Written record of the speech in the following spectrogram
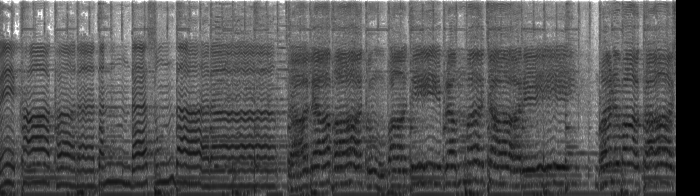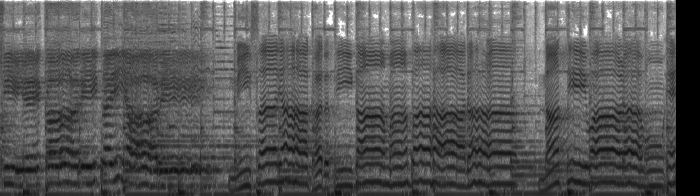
हे खाखर दण्ड सुन्दर। चली ब्रह्मचारे। बनवा शिरे कारि तयारे। નિસર્યા ઘરથી ગામ બહાર નથી વળવું એ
